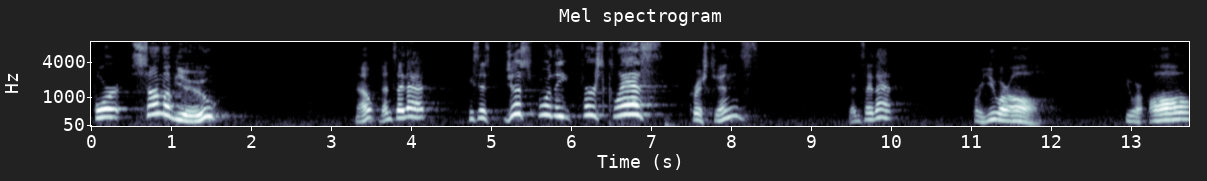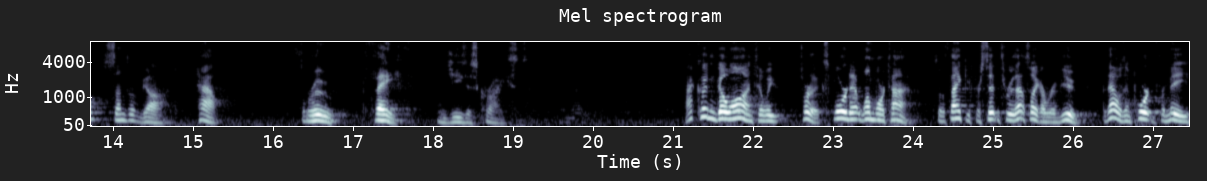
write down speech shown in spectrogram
For some of you, no, doesn't say that. He says, just for the first class Christians. Doesn't say that. For you are all, you are all sons of God. How? Through faith in Jesus Christ. I couldn't go on until we sort of explored that one more time. So thank you for sitting through. That's like a review. But that was important for me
